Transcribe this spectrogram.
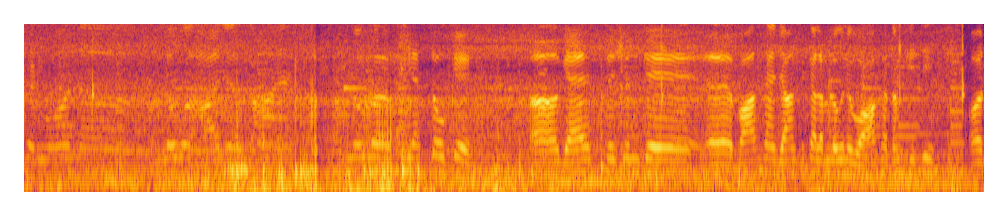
تھرٹی ون ہم لوگ آج کہاں ہیں؟ ہم لوگ پی ایس او کے گیس اسٹیشن کے پاس ہیں، جہاں سے کل ہم لوگوں نے واک ختم کی تھی۔ اور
